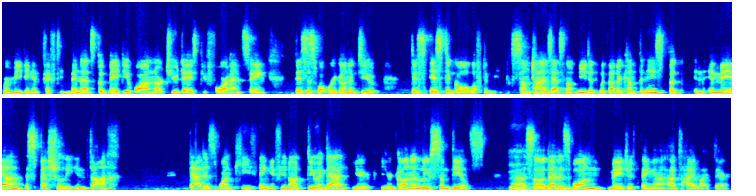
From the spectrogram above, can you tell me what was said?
we're meeting in 15 minutes, but maybe one or two days beforehand saying, this is what we're going to do. This is the goal of the meeting. Sometimes that's not needed with other companies, but in EMEA, especially in DACH, that is one key thing. If you're not doing that, you're you're gonna lose some deals. Uh, mm. Uh, so that is one major thing I, would highlight there.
